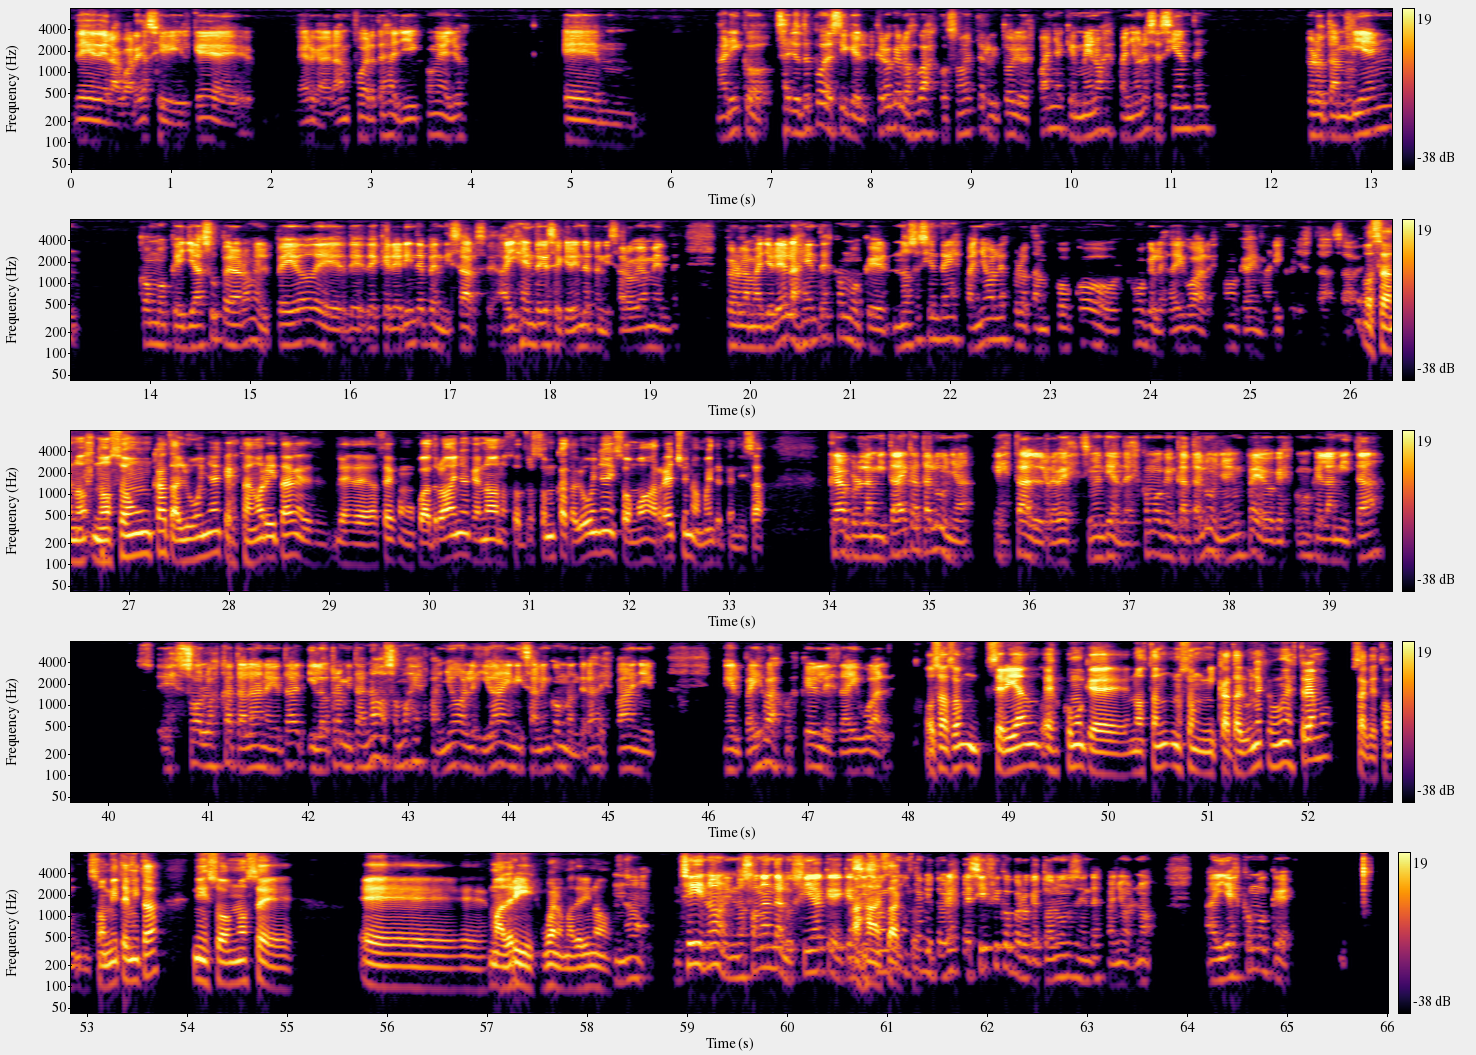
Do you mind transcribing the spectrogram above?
de, la Guardia Civil, que, verga, eran fuertes allí con ellos. Em, marico, o sea, yo te puedo decir que creo que los vascos son el territorio de España que menos españoles se sienten, pero también como que ya superaron el peo de, de, querer independizarse. Hay gente que se quiere independizar, obviamente, pero la mayoría de la gente es como que no se sienten españoles, pero tampoco como que les da igual, es como que, ay, marico, ya está, ¿sabes? O sea, no, no son Cataluña que están ahorita desde hace como cuatro años, que no, nosotros somos Cataluña y somos arrechos y nos vamos a independizar. Claro, pero la mitad de Cataluña está al revés, ¿sí me entiendes? Es como que en Cataluña hay un peo que es como que la mitad es solo es catalana y tal, y la otra mitad, no, somos españoles y vaina, y salen con banderas de España. Y en el País Vasco es que les da igual. O sea, son, serían, es como que no, están, no son ni Cataluña, que es un extremo, o sea, que son, son mitad y mitad, ni son, no sé, eh, Madrid. Bueno, Madrid no. No, sí, no, no son Andalucía, que, que sí son un territorio específico, pero que todo el mundo se siente español. No. Ahí es como que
